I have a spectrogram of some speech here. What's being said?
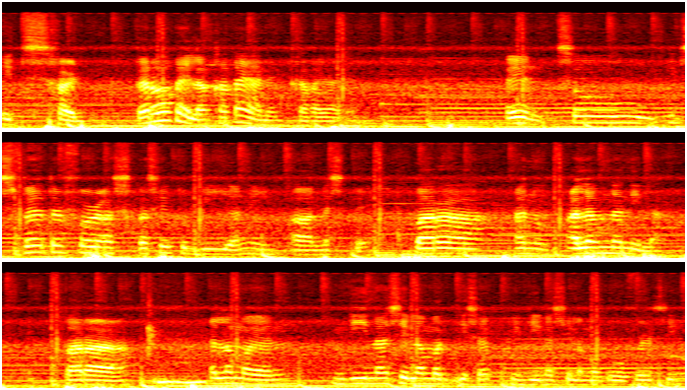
it's hard. Pero okay lang, kakayanin, kakayanin. Ayun, so it's better for us kasi to be ano, eh, honest eh. Para ano, alam na nila. Para alam mo yun, hindi na sila mag-isip, hindi na sila mag-overthink.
